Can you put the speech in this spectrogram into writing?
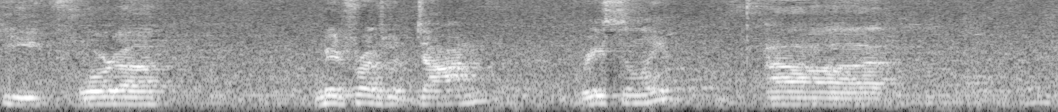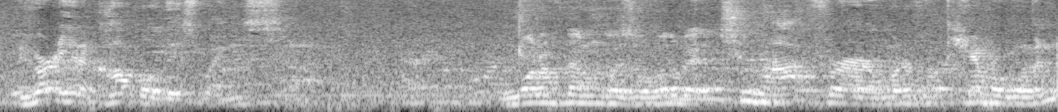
Key, Florida. Made friends with Don recently. Uh, we've already had a couple of these wings. One of them was a little bit too hot for our wonderful camera woman.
